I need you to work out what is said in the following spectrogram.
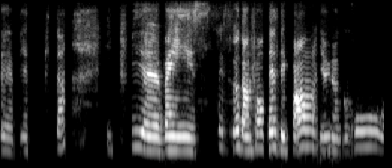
bien 8 ans. Et puis, ben, c'est ça, dans le fond, dès le départ, il y a eu un gros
